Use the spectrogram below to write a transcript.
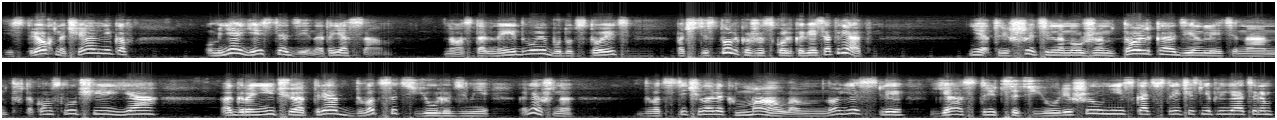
Из трех начальников у меня есть один, это я сам. Но остальные двое будут стоить почти столько же, сколько весь отряд. Нет, решительно нужен только один лейтенант. В таком случае я ограничу отряд двадцатью людьми. Конечно, двадцати человек мало, но если я с тридцатью решил не искать встречи с неприятелем,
